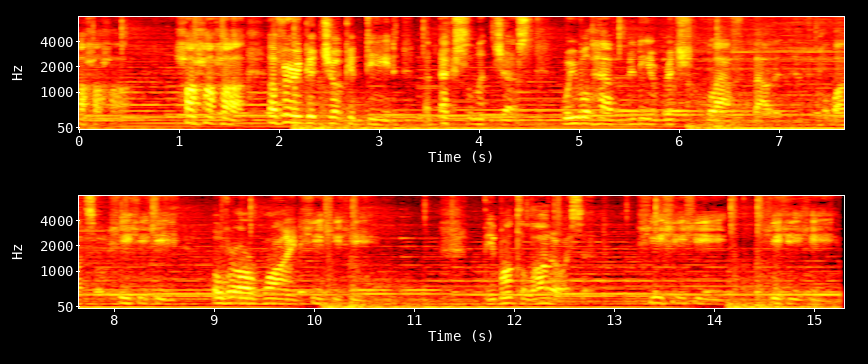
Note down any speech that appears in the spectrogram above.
Ha ha ha. Ha ha ha, a very good joke indeed, an excellent jest. We will have many a rich laugh about it at the palazzo. He he he. Over our wine, he he he. The Amontillado, I said. He he he. He he he.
